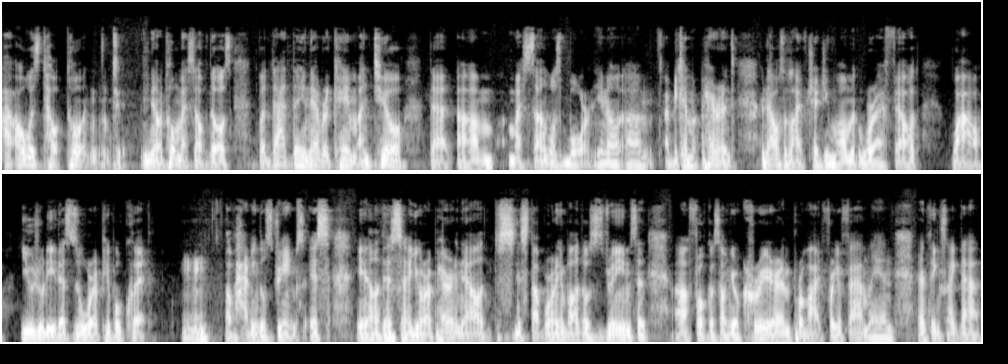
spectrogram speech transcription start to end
I always told you know told myself those, but that day never came until that um, my son was born. You know, um, I became a parent, and that was a life changing moment where I felt, wow. Usually, this is where people quit Mm-hmm. of having those dreams is you know this uh, you're a parent now stop worrying about those dreams and uh, focus on your career and provide for your family and and things like that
